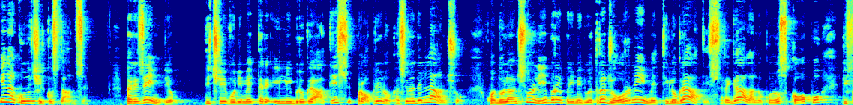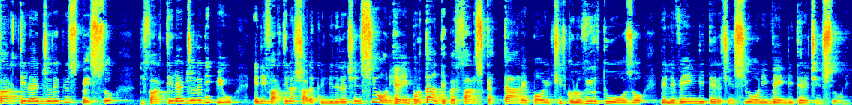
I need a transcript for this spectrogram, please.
in alcune circostanze. Per esempio, dicevo di mettere il libro gratis proprio in occasione del lancio. Quando lanci un libro i primi due o tre giorni mettilo gratis, regalalo con lo scopo di farti leggere più spesso, di farti leggere di più e di farti lasciare quindi delle recensioni, che è importante per far scattare poi il circolo virtuoso delle vendite, recensioni, vendite, recensioni.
